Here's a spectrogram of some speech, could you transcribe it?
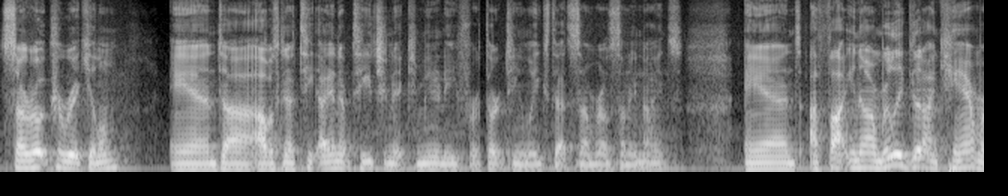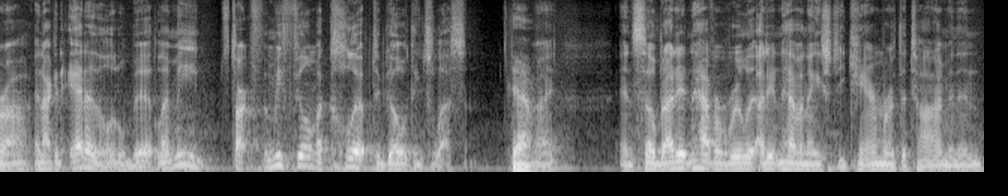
So I wrote curriculum, and uh, I was going to. Te- I ended up teaching at community for 13 weeks that summer on Sunday nights. And I thought, you know, I'm really good on camera, and I can edit a little bit. Let me start. Let me film a clip to go with each lesson. Yeah. Right. And so, but I didn't have a really, I didn't have an HD camera at the time. And then,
